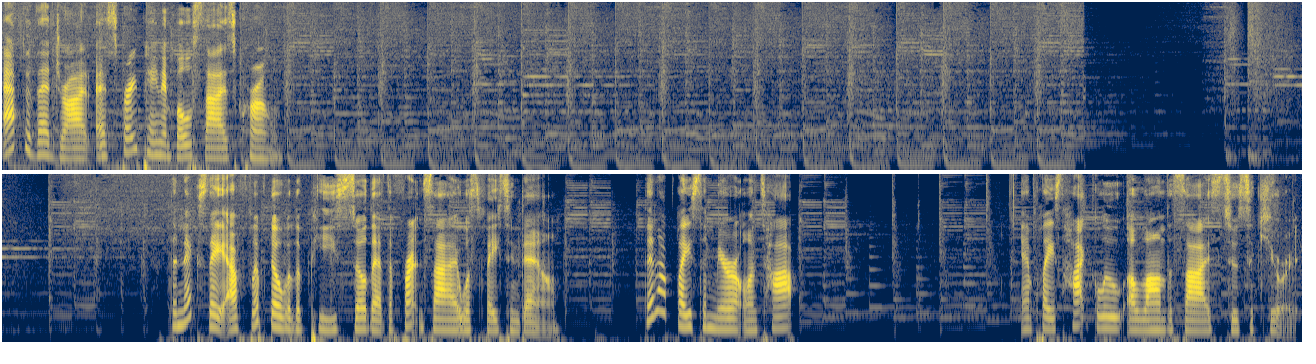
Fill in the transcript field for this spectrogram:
After that dried, I spray painted both sides chrome. The next day I flipped over the piece so that the front side was facing down. Then I placed a mirror on top and placed hot glue along the sides to secure it.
